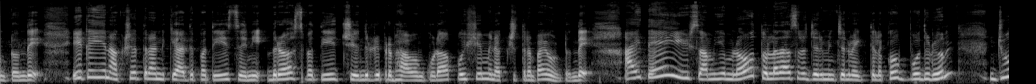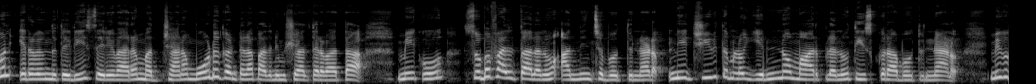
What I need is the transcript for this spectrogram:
ఉంటుంది. ఇక ఈ నక్షత్రానికి అధిపతి శని బృహస్పతి చంద్రుడి ప్రభావం కూడా పుష్యమి నక్షత్రంపై ఉంటుంది. అయితే ఈ సమయంలో తులరాశిలో జన్మించిన వ్యక్తులకు బుధుడు జూన్ ఇరవై ఎనిమిదో తేదీ శనివారం మధ్యాహ్నం మూడు గంటల పది నిమిషాల తర్వాత మీకు శుభ ఫలితాలను అందించబోతున్నాడు. మీ జీవితంలో ఎన్నో మార్పులను కాబోతున్నాడు మీకు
